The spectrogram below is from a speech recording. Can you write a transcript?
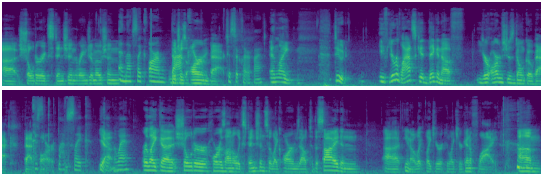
uh, shoulder extension range of motion, And that's like arm back. which is arm back. just to clarify. And like, dude, if your lats get big enough, your arms just don't go back that far. That's like Yeah. in the way. Or like uh, shoulder horizontal extension, so like arms out to the side, and uh, you know, like like you're like you're gonna fly. Um,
